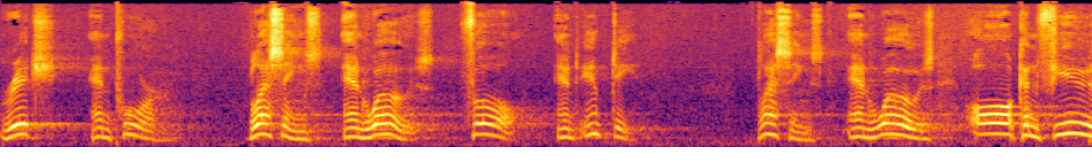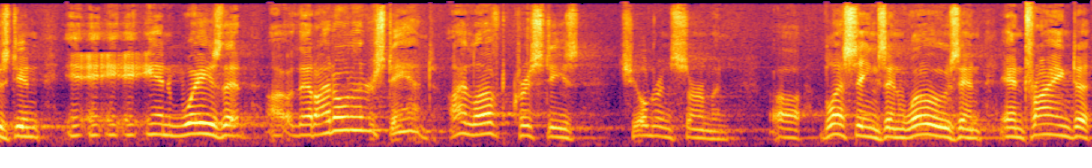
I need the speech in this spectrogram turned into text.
rich and poor, blessings and woes, full and empty, blessings and woes, all confused in, in, in ways that, uh, that I don't understand. I loved Christie's children's sermon, uh, blessings and woes, and, and trying to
